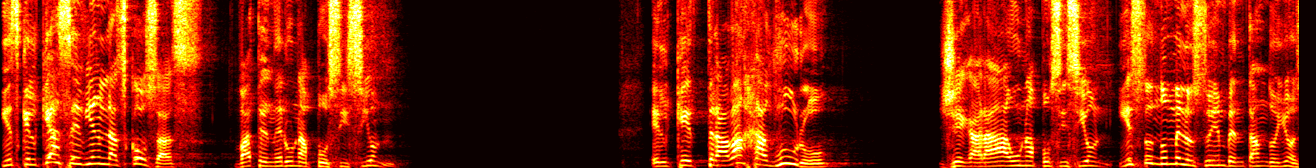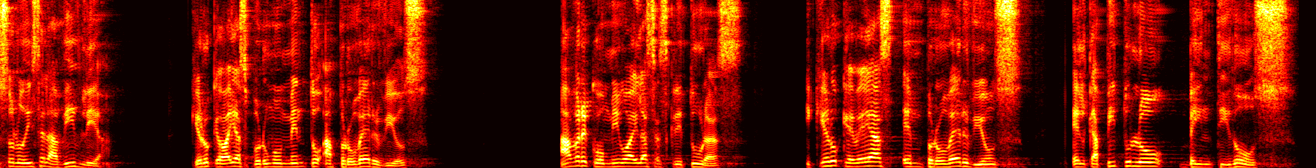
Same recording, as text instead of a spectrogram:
Y es que el que hace bien las cosas va a tener una posición. El que trabaja duro llegará a una posición. Y esto no me lo estoy inventando yo, esto lo dice la Biblia. Quiero que vayas por un momento a Proverbios. Abre conmigo ahí las escrituras. Y quiero que veas en Proverbios el capítulo 22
